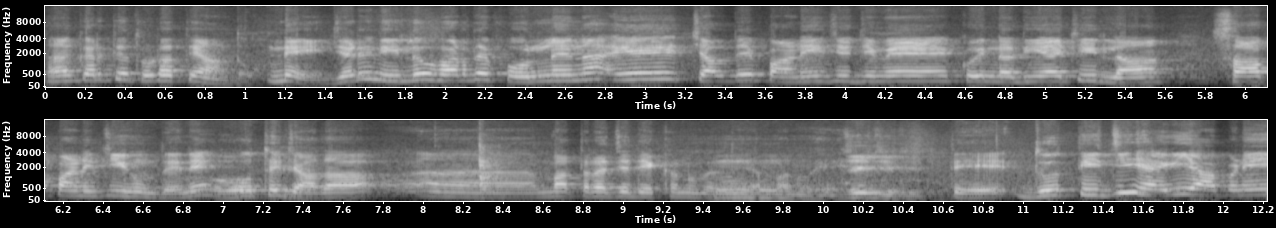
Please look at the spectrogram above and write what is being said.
ਤਾਂ ਕਰਕੇ ਥੋੜਾ ਧਿਆਨ ਦਿਓ। ਨਹੀਂ ਜਿਹੜੇ ਨੀਲੋ ਫਰ ਦੇ ਫੁੱਲ ਨੇ ਨਾ ਇਹ ਚਲਦੇ ਪਾਣੀ 'ਚ ਜਿਵੇਂ ਕੋਈ ਨਦੀਆਂ ਝੀਲਾਂ ਸਾਫ਼ ਪਾਣੀ 'ਚ ਹੀ ਹੁੰਦੇ ਨੇ। ਉੱਥੇ ਜ਼ਿਆਦਾ ਮਾਤਰਾ 'ਚ ਦੇਖਣ ਨੂੰ ਮਿਲਦੇ ਆਪਾਂ ਨੂੰ ਜੀ ਜੀ ਜੀ। ਤੇ ਦੂ ਤੀਜੀ ਹੈਗੀ ਆਪਣੀ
